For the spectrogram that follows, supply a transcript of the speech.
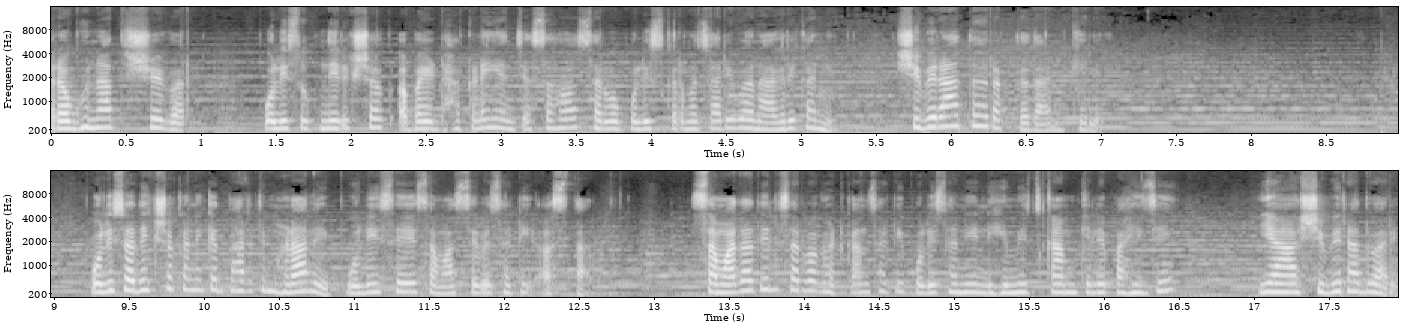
रघुनाथ शेगर पोलीस उपनिरीक्षक अभय ढाकणे यांच्यासह सर्व पोलीस कर्मचारी व नागरिकांनी शिबिरात रक्तदान केले. पोलीस अधीक्षक अनिकेत भारती म्हणाले पोलीस हे समाजसेवेसाठी असतात. समाजातील सर्व घटकांसाठी पोलिसांनी नेहमीच काम केले पाहिजे. या शिबिराद्वारे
